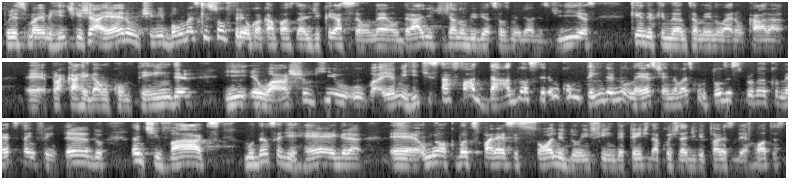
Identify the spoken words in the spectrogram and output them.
por esse Miami Heat, que já era um time bom, mas que sofreu com a capacidade de criação, né? O Dragic já não vivia seus melhores dias, Kendrick Nunn também não era um cara é, para carregar um contender, e eu acho que o, Miami Heat está fadado a ser um contender no leste, ainda mais com todos esses problemas que o Nets está enfrentando, antivax, mudança de regra. É, o Milwaukee Bucks parece sólido, enfim, depende da quantidade de vitórias e derrotas,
